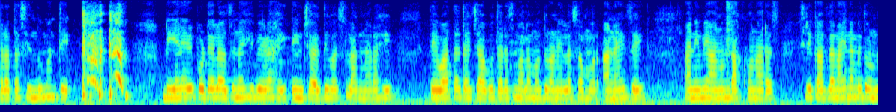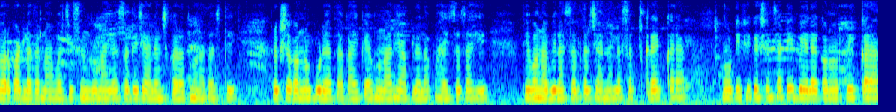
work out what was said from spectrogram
तर आता सिंधू म्हणते डी एन ए रिपोर्ट यायला अजूनही वेळ आहे तीन चार दिवस लागणार आहे. तेव्हा आता त्याच्या अगोदरच मला मधुराणीला समोर आणायचं आहे आणि मी आणून दाखवणारच. श्रीकांतला नाही ना मी तोंडावर पाडलं तर नावाची सिंधू नाही असं ती चॅलेंज करत म्हणत असते. प्रेक्षकांनो पुढे आता काय काय होणार हे आपल्याला पाहायचंच आहे. तेव्हा नवीन असाल तर चॅनलला सबस्क्राईब करा. नोटिफिकेशनसाठी बेल आयकॉनवर क्लिक करा.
